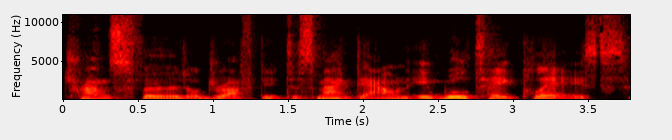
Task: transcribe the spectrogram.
transferred or drafted to SmackDown, it will take place,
